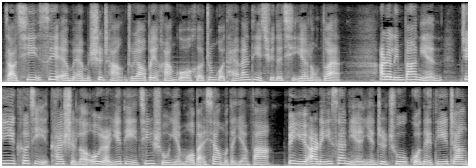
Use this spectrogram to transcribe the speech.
早期 CMM 市场主要被韩国和中国台湾地区的企业垄断。二零零八年，军一科技开始了 OLED 金属眼模板项目的研发，并于二零一三年研制出国内第一张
